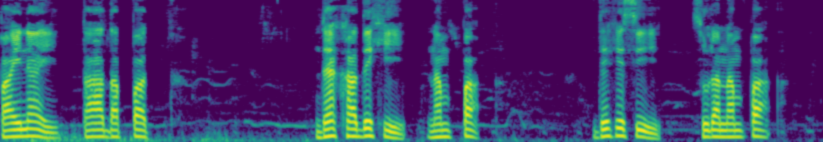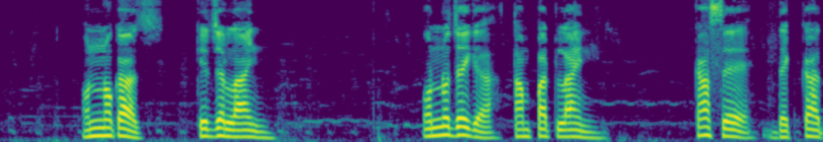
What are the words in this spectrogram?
পাই নাই, তা দাপ্পাত। দেখা দেখি, নাম্পা। দেখেছি, সুডা নাম্পা। অন্য কাজ, কেজা লাইন। অন্য জায়গা, তাম্পাট লাইন। কাছে, দেখাত।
